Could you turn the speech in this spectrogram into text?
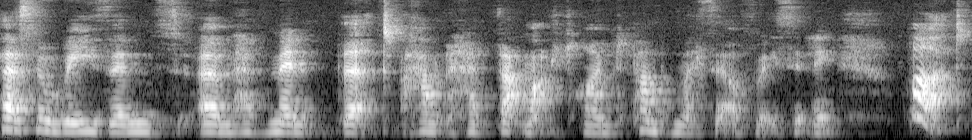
personal reasons um, have meant that I haven't had that much time to pamper myself recently. But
